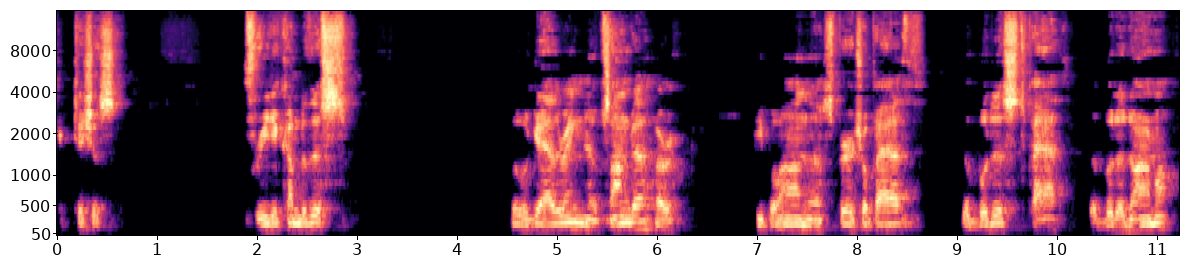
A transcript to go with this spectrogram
fictitious. Free to come to this little gathering of sangha or people on the spiritual path, the Buddhist path, the Buddha Dharma,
